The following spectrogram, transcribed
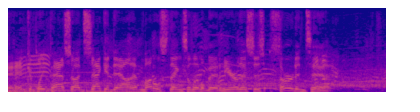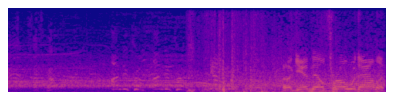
An incomplete pass on second down. That muddles things a little bit here. This is third and 10. Again, they'll throw with Allen.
